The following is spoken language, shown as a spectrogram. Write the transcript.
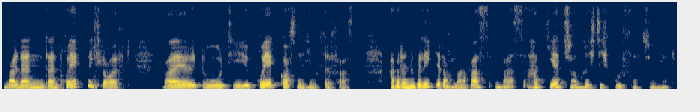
weil dein, dein Projekt nicht läuft, weil du die Projektkosten nicht im Griff hast. Aber dann überleg dir doch mal, was, was hat jetzt schon richtig gut funktioniert?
